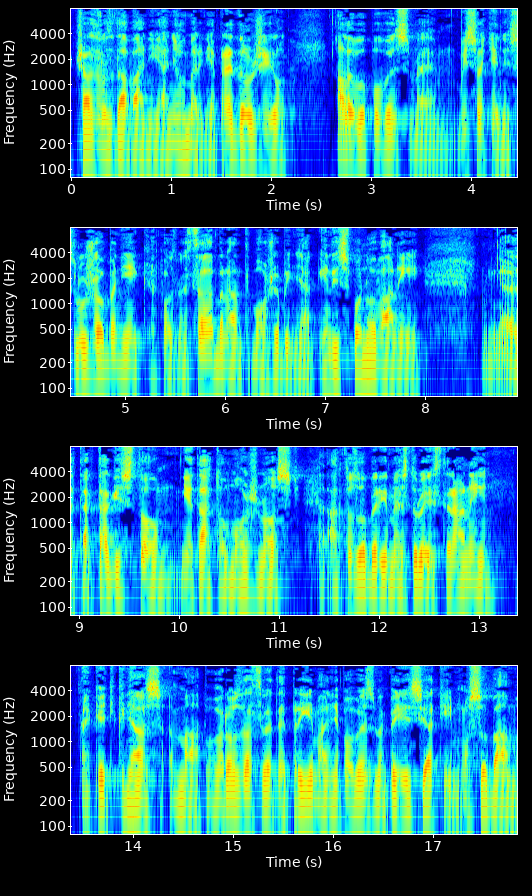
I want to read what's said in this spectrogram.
čas rozdávania neumerne predlžil, alebo povedzme vysvetený služobník, povedzme celebrant môže byť nejak indisponovaný, E, tak takisto je táto možnosť, ak to zoberieme z druhej strany, keď kňaz má rozdať sveté príjmanie povedzme 50 osobám,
